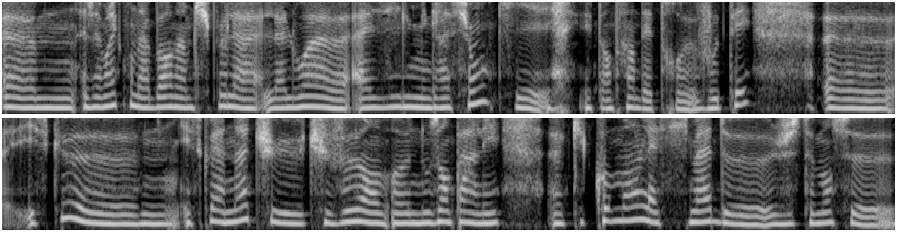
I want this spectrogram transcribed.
euh, j'aimerais qu'on aborde un petit peu la, la loi euh, asile-immigration qui est, en train d'être votée. Euh, est-ce que, est-ce que Anna, tu, tu veux en, nous en parler? Comment la CIMAD justement se,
